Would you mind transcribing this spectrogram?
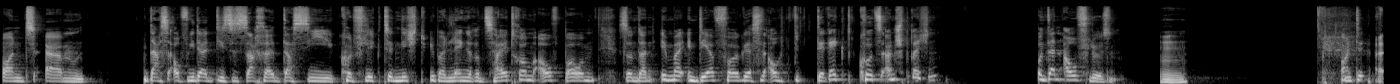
Und ähm, das auch wieder diese Sache, dass sie Konflikte nicht über einen längeren Zeitraum aufbauen, sondern immer in der Folge das auch direkt kurz ansprechen und dann auflösen. Mhm. Und äh,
